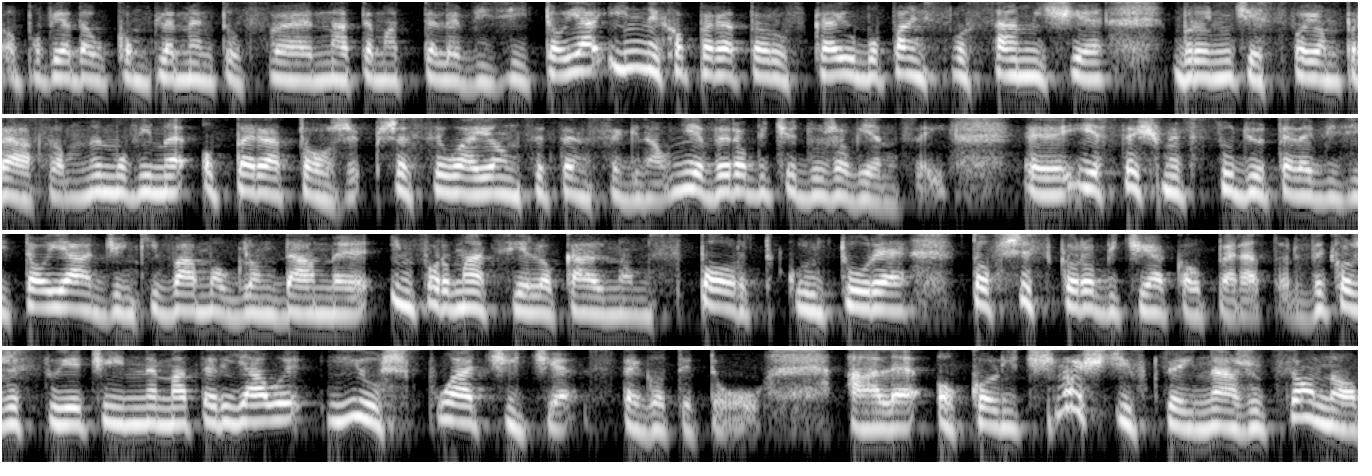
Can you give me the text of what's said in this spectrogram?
opowiadał komplementów e, na temat telewizji, to ja innych operatorów w kraju, bo państwo sami się bronicie swoją pracą. My mówimy operatorzy przesyłający ten sygnał. Nie, wy robicie dużo więcej. E, Jesteśmy w studiu telewizji to ja, dzięki wam oglądamy informację lokalną, sport, kulturę. To wszystko robicie jako operator. Wykorzystujecie inne materiały i już płacicie z tego tytułu. Ale okoliczności, w której narzucono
